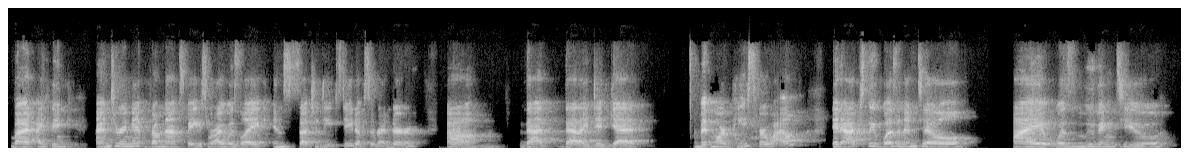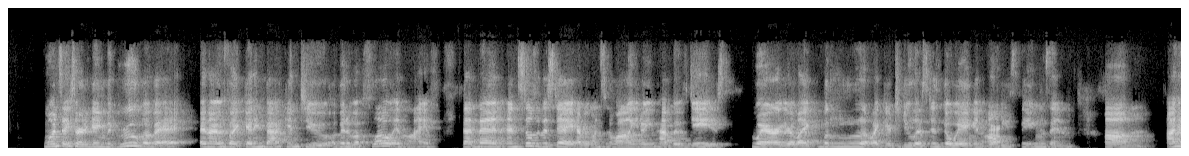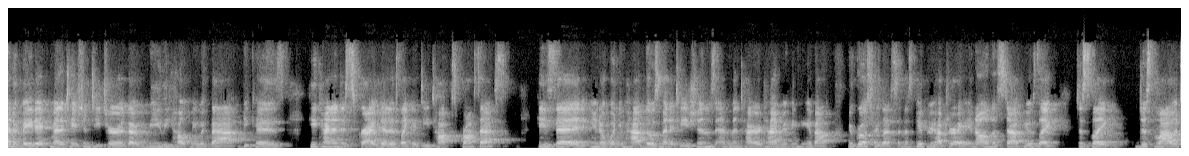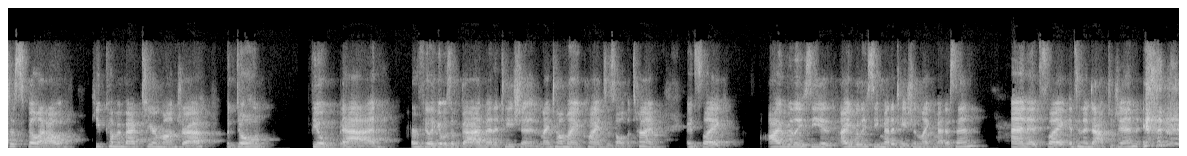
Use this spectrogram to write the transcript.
but I think entering it from that space where I was like in such a deep state of surrender. Yeah. Um that that I did get a bit more peace for a while. It actually wasn't until I was moving to once I started getting the groove of it and I was like getting back into a bit of a flow in life that then and still to this day every once in a while you know you have those days where you're like like your to-do list is going and all yeah. these things and um I had a Vedic meditation teacher that really helped me with that because he kind of described it as like a detox process. He said, you know, when you have those meditations and the entire time you're thinking about your grocery list and this paper you have to write and all this stuff, he was like, just like, just allow it to spill out, keep coming back to your mantra, but don't feel bad or feel like it was a bad meditation. And I tell my clients this all the time. It's like, I really see it, I really see meditation like medicine. And it's like it's an adaptogen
